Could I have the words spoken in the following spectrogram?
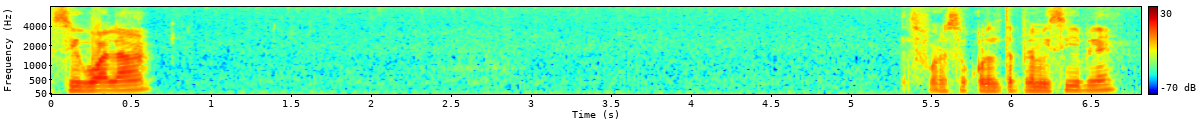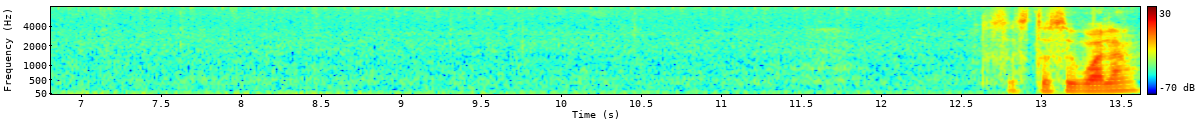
es igual a esfuerzo corriente permisible. Entonces esto es igual a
